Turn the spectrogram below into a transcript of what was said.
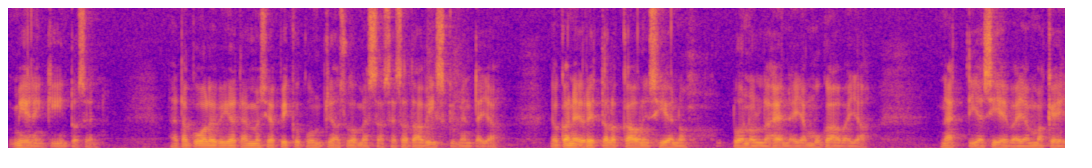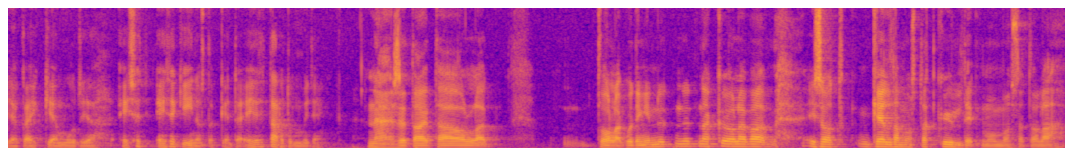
mielenkiintoisen. Näitä kuolevia tämmöisiä pikkukuntia on Suomessa se 150 ja jokainen yrittää olla kaunis, hieno, luonnonläheinen ja mukava ja nätti ja sievä ja makea ja kaikkia muuta. Ja ei se, ei se kiinnosta kentä, ei se tartu mitenkään. Näin se taitaa olla. Tuolla kuitenkin nyt, nyt näkyy oleva isot keltamustat kyltit muun muassa tuolla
